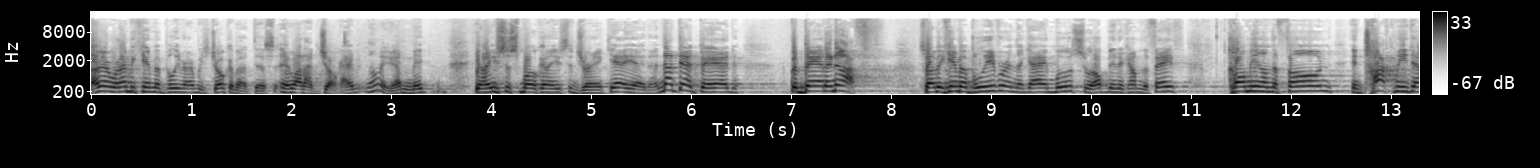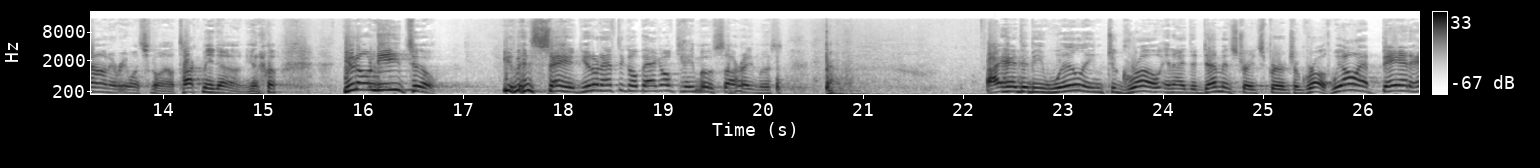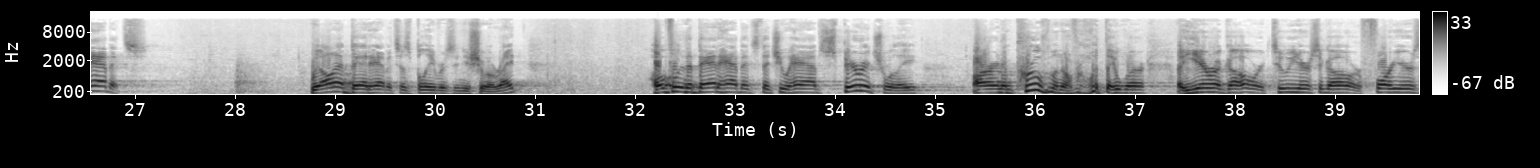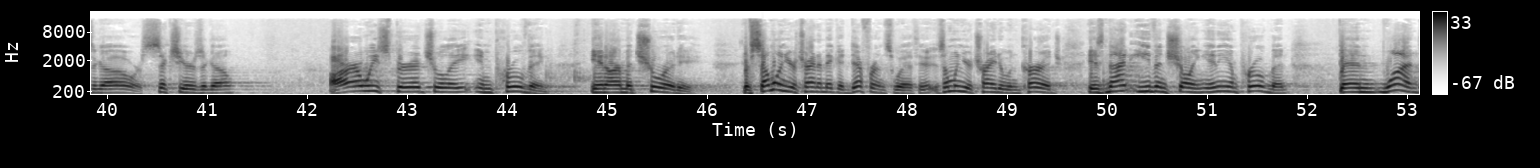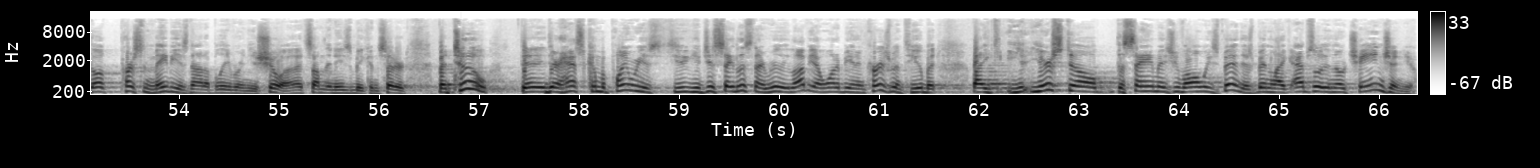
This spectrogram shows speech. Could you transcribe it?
I remember when I became a believer, I always joke about this. Eh, well, not joke. I, no, I made, you know, I used to smoke and I used to drink. Yeah, yeah, not that bad, but bad enough. So I became a believer, and the guy Moose, who helped me to come to faith, called me on the phone and talked me down every once in a while. Talk me down, you know. You don't need to. You've been saved. You don't have to go back. Okay, Moose. All right, Moose. I had to be willing to grow and I had to demonstrate spiritual growth. We all have bad habits. We all have bad habits as believers in Yeshua, right? Hopefully, the bad habits that you have spiritually are an improvement over what they were a year ago, or two years ago, or four years ago, or six years ago. Are we spiritually improving in our maturity? If someone you're trying to make a difference with, someone you're trying to encourage, is not even showing any improvement, then one, the person maybe is not a believer in Yeshua. That's something that needs to be considered. But two, there has to come a point where you, you just say, listen, I really love you. I want to be an encouragement to you, but like you're still the same as you've always been. There's been like absolutely no change in you.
